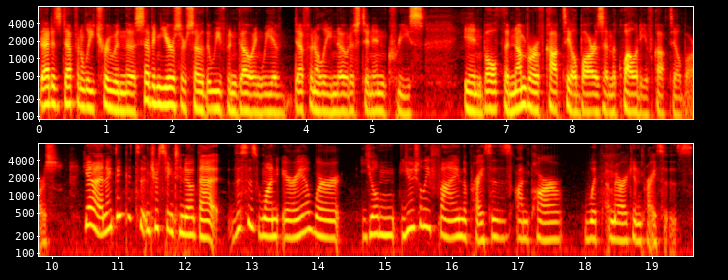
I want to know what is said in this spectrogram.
that is definitely true. In the seven years or so that we've been going, we have definitely noticed an increase in both the number of cocktail bars and the quality of cocktail bars. Yeah, and I think it's interesting to note that this is one area where you'll usually find the prices on par with American prices.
